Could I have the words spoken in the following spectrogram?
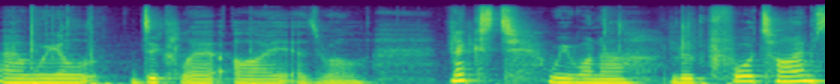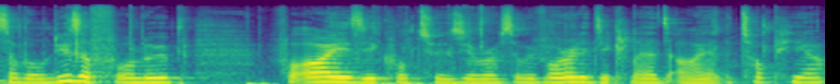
and we'll declare i as well. Next, we want to loop four times, so we'll use a for loop for i is equal to zero. So we've already declared i at the top here.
